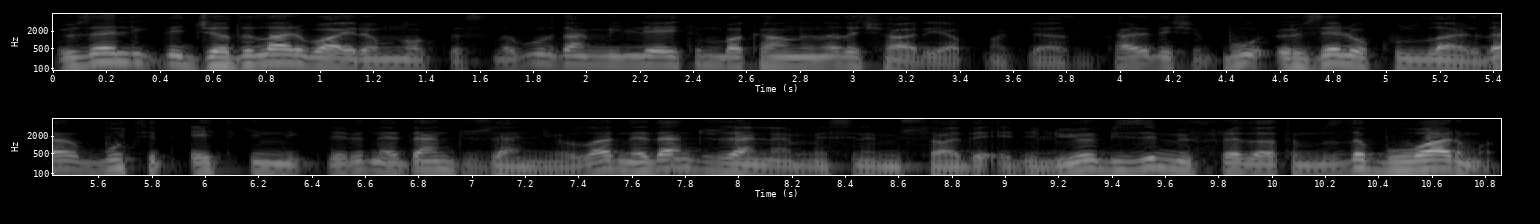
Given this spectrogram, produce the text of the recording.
Özellikle Cadılar Bayramı noktasında buradan Milli Eğitim Bakanlığı'na da çağrı yapmak lazım. Kardeşim bu özel okullarda bu tip etkinlikleri neden düzenliyorlar? Neden düzenlenmesine müsaade ediliyor? Bizim müfredatımızda bu var mı?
